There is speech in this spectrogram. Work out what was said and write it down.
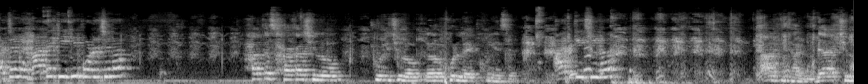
আচ্ছা আমি হাতে কি কি পড়েছিলাম হাতে শাখা ছিল চুরি ছিল এগুলো খুললে এক্ষুনি এসে। আর কি ছিল? আর কি থাকবে? ব্যাগ ছিল।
